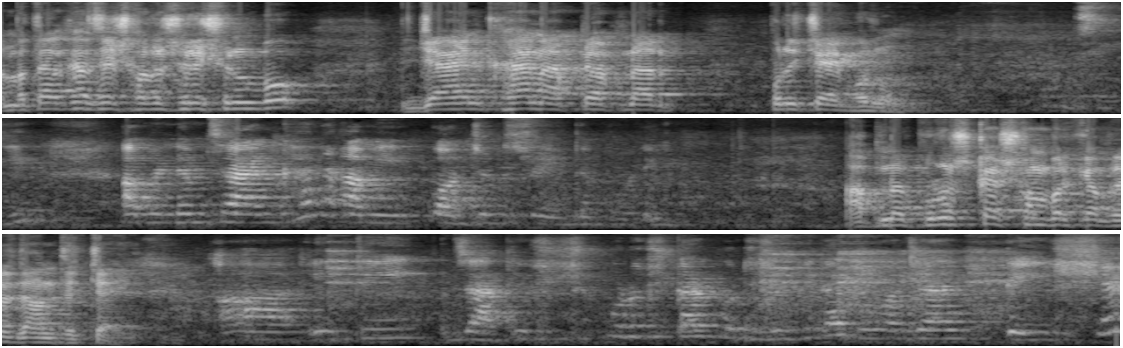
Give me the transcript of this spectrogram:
আমরা তার কাছে সরাসরি শুনব। জায়ান খান আপনি আপনার পরিচয় বলুন। আমার নাম জায়ান খান আমি পঞ্চম শ্রেণীতে পড়ি। আপনার পুরস্কার সম্পর্কে আমরা জানতে চাই। এটি জাতীয় শিশু পুরস্কার প্রতিযোগিতা দু হাজার তেইশে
